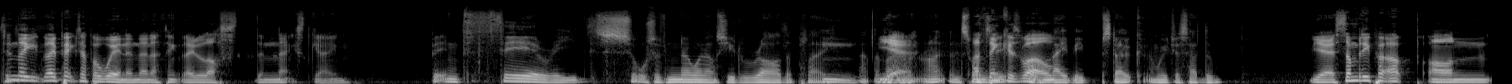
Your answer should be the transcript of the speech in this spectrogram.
Didn't they? They picked up a win and then I think they lost the next game. But in theory, sort of no one else you'd rather play Mm, at the yeah. moment, right? Than Swansea. think as well- maybe Stoke, and we've just had them. Yeah, somebody put up on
